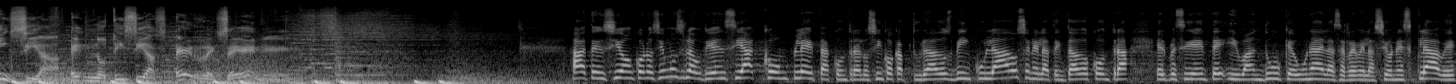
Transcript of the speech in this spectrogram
Primicia en Noticias RCN. Atención, conocimos la audiencia completa contra los cinco capturados vinculados en el atentado contra el presidente Iván Duque. Una de las revelaciones clave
